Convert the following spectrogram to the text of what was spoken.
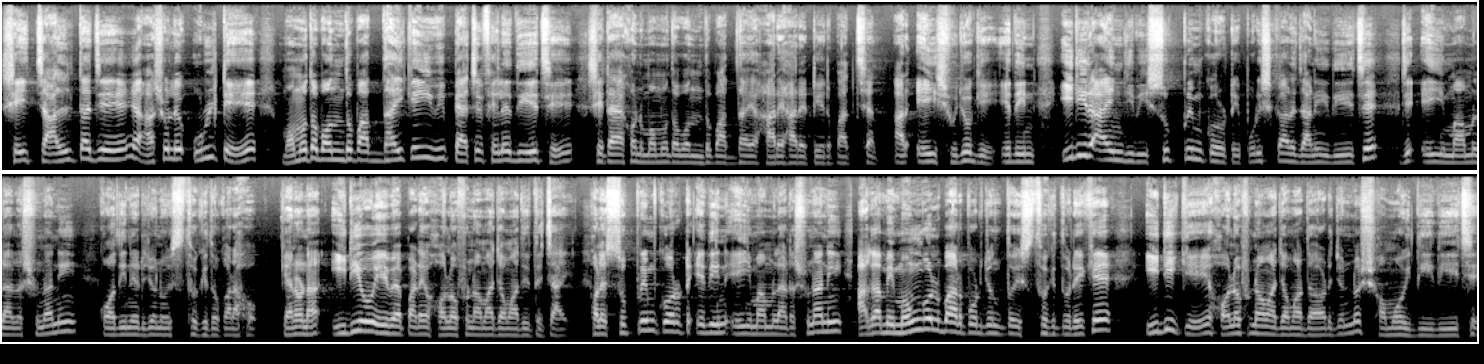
সেই চালটা যে আসলে উল্টে মমতা বন্দ্যোপাধ্যায়কেই প্যাচে ফেলে দিয়েছে, সেটা এখন মমতা বন্দ্যোপাধ্যায় হারে হারে টের পাচ্ছেন। আর এই সুযোগে এদিন ইডির আইনজীবী সুপ্রিম কোর্টে পরিষ্কার জানিয়ে দিয়েছে যে এই মামলার শুনানি কদিনের জন্য স্থগিত করা হোক। কেননা ইডিও এই ব্যাপারে হলফনামা জমা দিতে চায়। ফলে সুপ্রিম কোর্ট এদিন এই মামলার শুনানি আগামী মঙ্গলবার পর্যন্ত স্থগিত রেখে ইডিকে হলফনামা জমা দেওয়ার জন্য সময় দিয়ে দিয়েছে।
